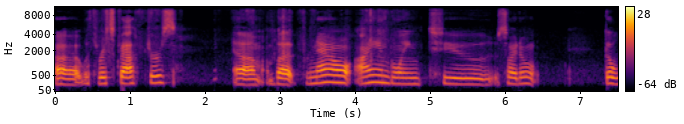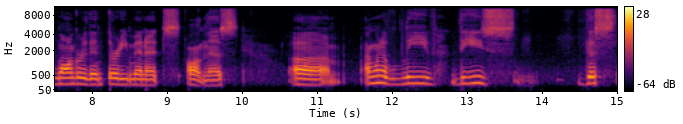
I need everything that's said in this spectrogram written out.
uh, with risk factors. Um, but for now, I am going to, so I don't go longer than 30 minutes on this. Um, I'm going to leave these this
